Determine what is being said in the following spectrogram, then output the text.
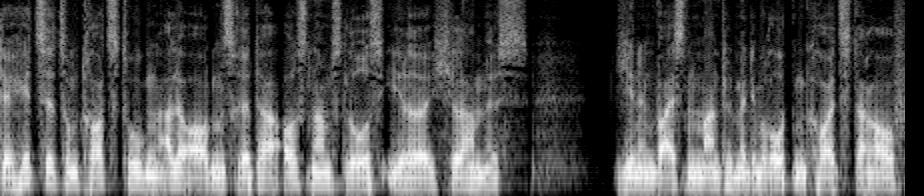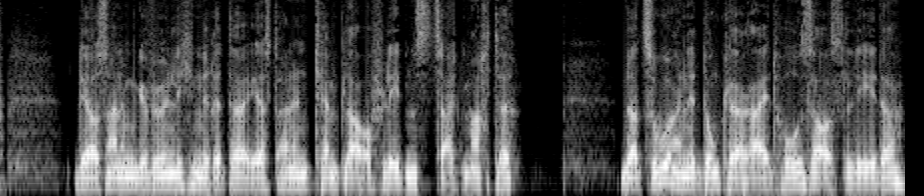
Der Hitze zum Trotz trugen alle Ordensritter ausnahmslos ihre Chlamis, jenen weißen Mantel mit dem roten Kreuz darauf, der aus einem gewöhnlichen Ritter erst einen Templer auf Lebenszeit machte. Dazu eine dunkle Reithose aus Leder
